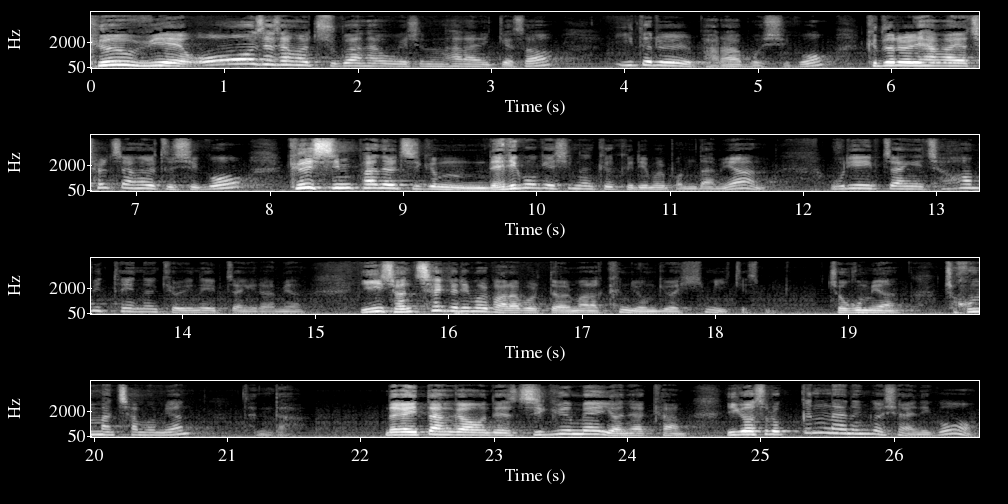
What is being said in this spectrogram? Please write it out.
그 위에 온 세상을 주관하고 계시는 하나님께서 이들을 바라보시고 그들을 향하여 철장을 드시고 그 심판을 지금 내리고 계시는 그 그림을 본다면 우리의 입장이 저 밑에 있는 교인의 입장이라면 이 전체 그림을 바라볼 때 얼마나 큰 용기와 힘이 있겠습니까? 조금면 조금만 참으면 된다. 내가 이 땅 가운데 지금의 연약함 이것으로 끝나는 것이 아니고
